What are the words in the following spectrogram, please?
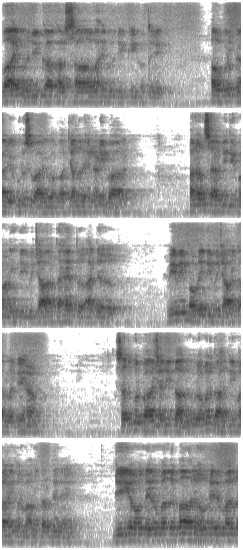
ਵਾਹਿਗੁਰੂ ਜੀ ਕਾ ਖਾਲਸਾ, ਵਾਹਿਗੁਰੂ ਜੀ ਕੀ ਫਤਿਹ। ਆਓ ਗੁਰੂ ਪਿਆਰੇ, ਗੁਰੂ ਸਵਾਰੇ ਬਾਬਾ ਚੱਲ ਰਹੇ ਲੜੀਵਾਰ ਆਨੰਦ ਸਾਹਿਬ ਜੀ ਦੀ ਬਾਣੀ ਦੀ ਵਿਚਾਰ ਤਹਿਤ ਅੱਜ 20ਵੀਂ ਪੌੜੀ ਦੀ ਵਿਚਾਰ ਕਰਨ ਲੱਗੇ ਹਾਂ। ਸਤਿਗੁਰ ਪਾਤਸ਼ਾਹ ਜੀ ਧੰਨ ਗੁਰੂ ਅਮਰਦਾਸ ਜੀ ਮਹਾਰਾਜ ਫਰਮਾਨ ਕਰਦੇ ਨੇ, ਜੀਉ ਨਿਰਮਲ ਬਾਹਰੋਂ ਨਿਰਮਲ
